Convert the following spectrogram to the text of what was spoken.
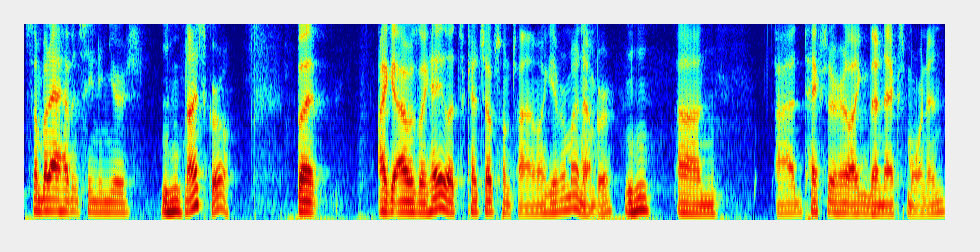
Somebody I haven't seen in years. Mm-hmm. Nice girl. But I, I was like, hey, let's catch up sometime. I gave her my number. Mm-hmm. Um, I texted her like the next morning.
